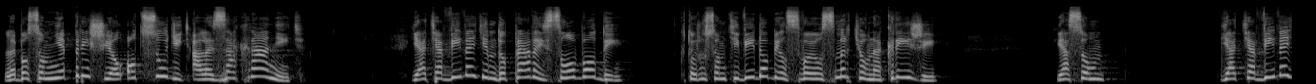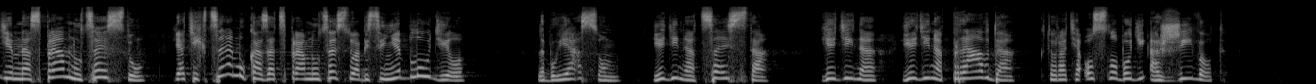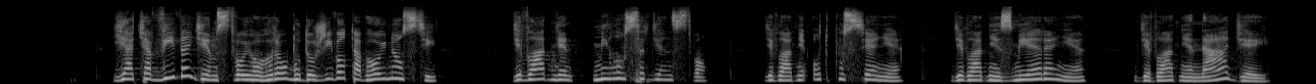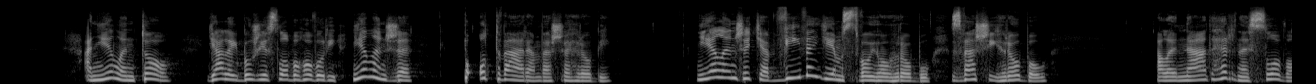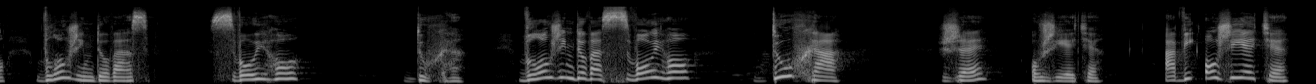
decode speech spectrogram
Lebo som neprišiel odsúdiť, ale zachrániť. Ja ťa vyvediem do pravej slobody, ktorú som ti vydobil svojou smrťou na kríži. Ja som, ja ťa vyvediem na správnu cestu. Ja ti chcem ukázať správnu cestu, aby si neblúdil. Lebo ja som jediná cesta, jediná, jediná pravda, ktorá ťa oslobodí a život. Ja ťa vyvediem z tvojho hrobu do života v hojnosti, kde vládne milosrdenstvo, kde vládne odpustenie, kde vládne zmierenie, kde vládne nádej, a nie len to, ďalej Božie slovo hovorí, nie len, že otváram vaše hroby, nie len, že ťa vyvediem z tvojho hrobu, z vašich hrobov, ale nádherné slovo, vložím do vás svojho ducha. Vložím do vás svojho ducha, že ožijete. A vy ožijete.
